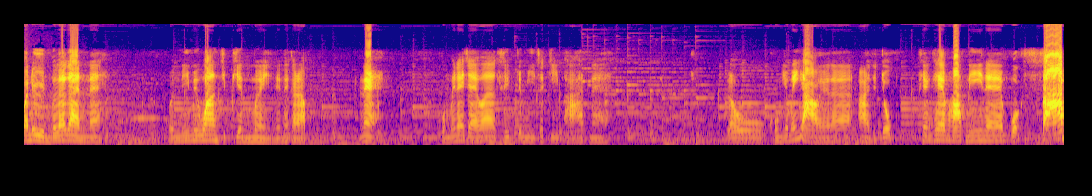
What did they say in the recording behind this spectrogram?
วันอื่นก็แล้วกันนะ วันนี้ไม่ว่างจะเปลี่ยนใหม่เลยนะครับแน่ผมไม่แน่ใจว่าคลิปจะมีสักกี่ part นะ เราคงจะไม่ยาวเลยนะ อาจจะจบเพียงแค่ part นี้นะ บวกสาม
